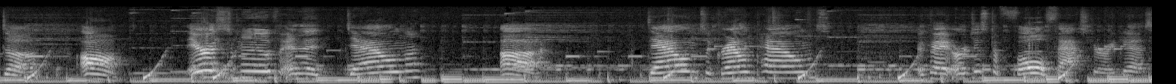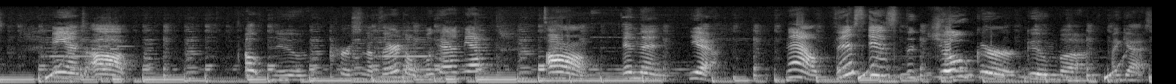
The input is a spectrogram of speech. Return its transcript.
duh, um, move, and then down, uh, down to ground pound, okay, or just to fall faster, I guess. And, uh, oh, new person up there, don't look at him yet. Um, and then, yeah, Now, this is the Joker Goomba, I guess.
